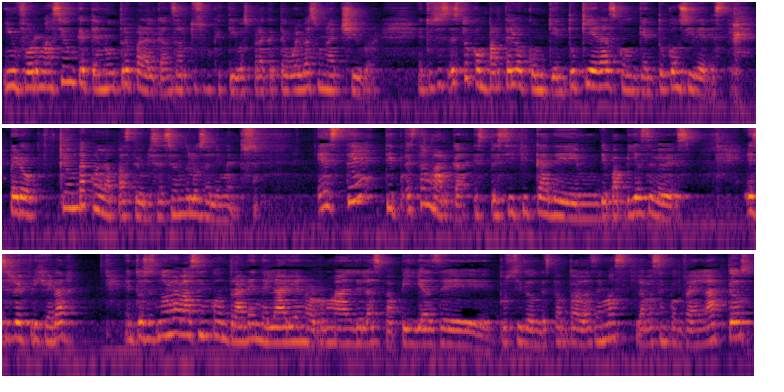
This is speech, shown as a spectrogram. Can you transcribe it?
información que te nutre para alcanzar tus objetivos, para que te vuelvas un achiever. Entonces, esto compártelo con quien tú quieras, con quien tú consideres. Pero, ¿qué onda con la pasteurización de los alimentos? Este tipo, esta marca específica de, papillas de bebés es refrigerada. Entonces no la vas a encontrar en el área normal de las papillas de, pues sí, donde están todas las demás. La vas a encontrar en lácteos,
